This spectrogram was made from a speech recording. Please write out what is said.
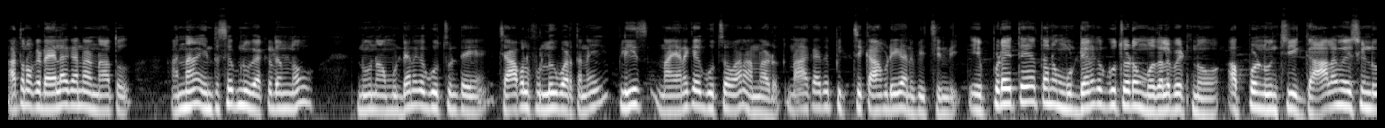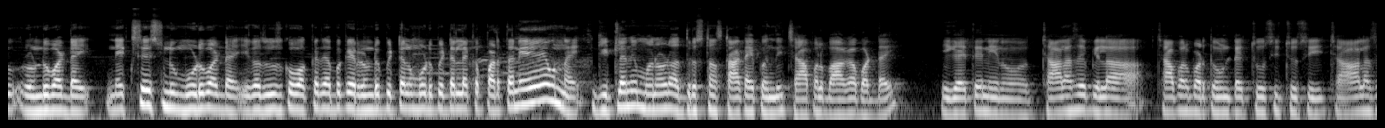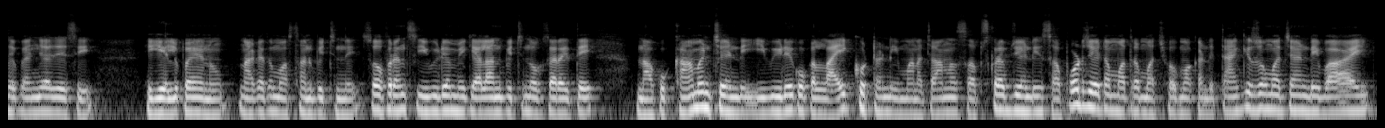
అతను ఒక డైలాగ్ అన్నాడు నాతో. అన్న ఇంతసేపు నువ్వు ఎక్కడున్నావు నువ్వు నా ముడ్డెనక కూర్చుంటే చేపలు ఫుల్గా పడుతున్నాయి ప్లీజ్ నా వెనకే కూర్చోవా అని అన్నాడు. నాకైతే పిచ్చి కామెడీగా అనిపించింది. ఎప్పుడైతే తన ముడ్డెనక కూర్చోవడం మొదలుపెట్టినో అప్పటి నుంచి గాలం వేసిండు రెండు పడ్డాయి. నెక్స్ట్ వేసిండు మూడు పడ్డాయి. ఇక చూసుకో ఒక్క దెబ్బకి రెండు పిట్టలు మూడు పిట్టలు లెక్క పడతానే ఉన్నాయి. గిట్లనే మనోడు అదృష్టం స్టార్ట్ అయిపోయింది చేపలు బాగా పడ్డాయి. ఇక అయితే నేను చాలాసేపు ఇలా చేపలు పడుతూ ఉంటే చూసి చూసి చాలాసేపు ఎంజాయ్ చేసి ఇక వెళ్ళిపోయాను. నాకైతే మస్తు అనిపించింది. సో ఫ్రెండ్స్ ఈ వీడియో మీకు ఎలా అనిపించిందో? ఒకసారి అయితే నాకు కామెంట్ చేయండి. ఈ వీడియోకి ఒక లైక్ కొట్టండి. మన ఛానల్ సబ్స్క్రైబ్ చేయండి. సపోర్ట్ చేయడం మాత్రం మర్చిపోమాకండి. థ్యాంక్ యూ సో మచ్ అండి. బాయ్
